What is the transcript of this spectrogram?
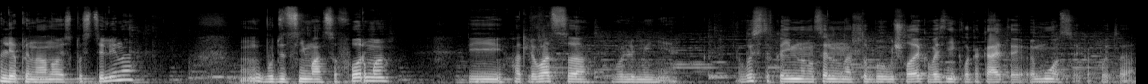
леплено оно из пластилина. Ну, будет сниматься форма и отливаться в алюминии. Выставка именно нацелена, чтобы у человека возникла какая-то эмоция, какой-то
